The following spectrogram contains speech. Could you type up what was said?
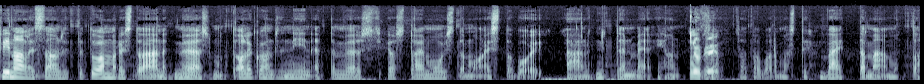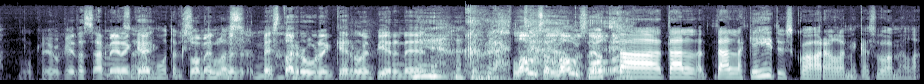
finaalissa on sitten tuomaristoäänet myös, mutta olikohan se niin, että myös jostain muista maista voi äänet. Nyt en mene ihan okay. sata varmasti väittämään, mutta... Okei, okay, okei. Okay. Tässähän meidän ke- Suomen tulossa. mestaruuden kerroin pienenee lause lauseelta. Mutta tällä, tällä kehityskaarella, mikä Suomella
